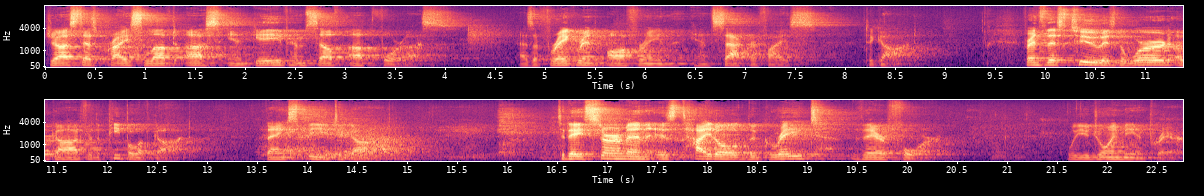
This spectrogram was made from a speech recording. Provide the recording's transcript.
just as Christ loved us and gave himself up for us as a fragrant offering and sacrifice to God. Friends, this too is the word of God for the people of God. Thanks be to God. Today's sermon is titled The Great Therefore. Will you join me in prayer?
